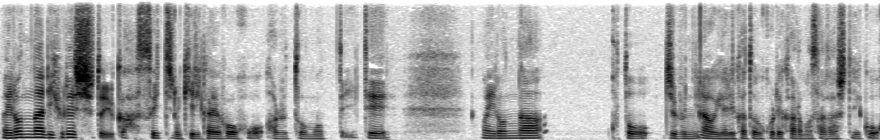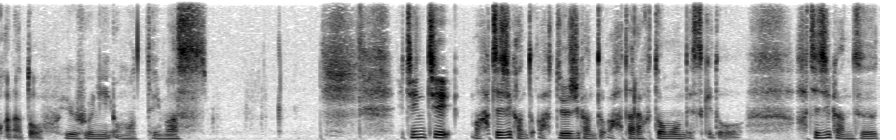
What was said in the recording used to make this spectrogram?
まあ、いろんなリフレッシュというかスイッチの切り替え方法あると思っていて、まあ、いろんなことを自分に合うやり方をこれからも探していこうかなというふうに思っています。1日、ま、8時間とか10時間とか働くと思うんですけど8時間ずっ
